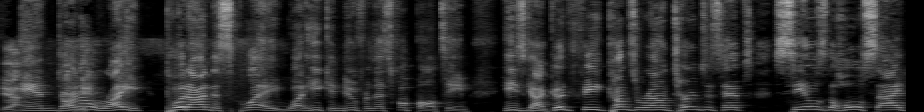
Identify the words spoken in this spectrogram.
Yeah, and Darnell yeah. Wright put on display what he can do for this football team. He's got good feet, comes around, turns his hips, seals the whole side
